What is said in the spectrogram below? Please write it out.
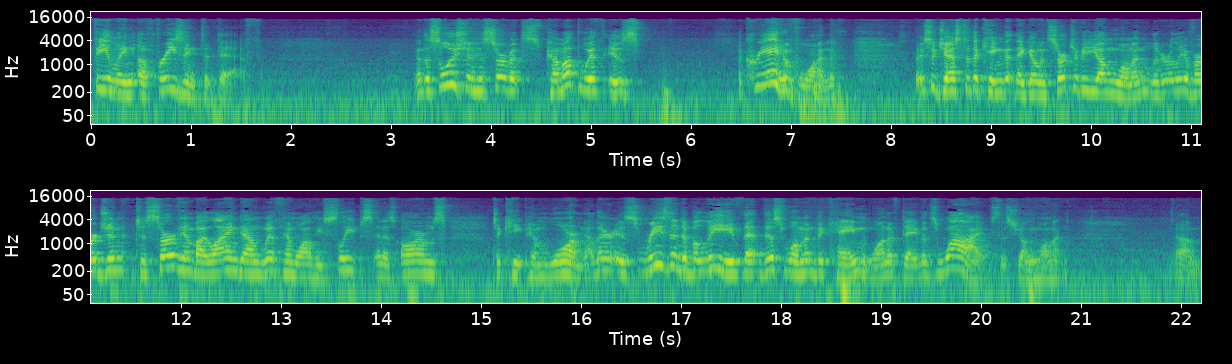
feeling of freezing to death. And the solution his servants come up with is a creative one. They suggest to the king that they go in search of a young woman, literally a virgin, to serve him by lying down with him while he sleeps in his arms to keep him warm. Now, there is reason to believe that this woman became one of David's wives, this young woman. Um,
